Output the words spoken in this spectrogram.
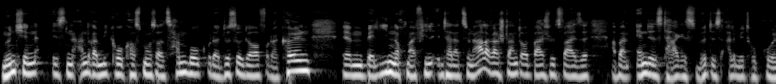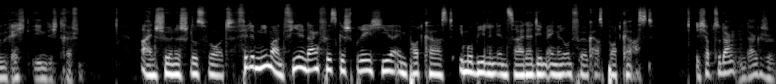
München ist ein anderer Mikrokosmos als Hamburg oder Düsseldorf oder Köln. Ähm, Berlin nochmal viel internationalerer Standort beispielsweise. Aber am Ende des Tages wird es alle Metropolen recht ähnlich treffen. Ein schönes Schlusswort. Philipp Niemann, vielen Dank fürs Gespräch hier im Podcast Immobilien Insider, dem Engel und Völkers Podcast. Ich habe zu danken. Dankeschön.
